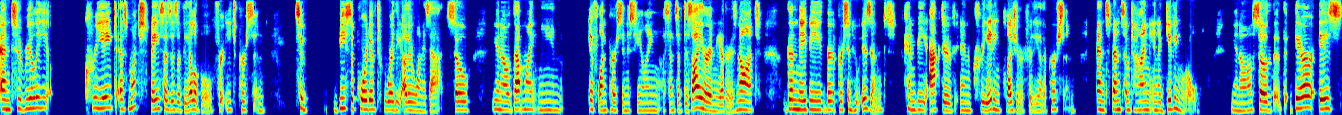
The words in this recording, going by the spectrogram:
and to really create as much space as is available for each person to be supportive to where the other one is at. So you know that might mean if one person is feeling a sense of desire and the other is not then maybe the person who isn't can be active in creating pleasure for the other person and spend some time in a giving role you know? So th- th- there is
